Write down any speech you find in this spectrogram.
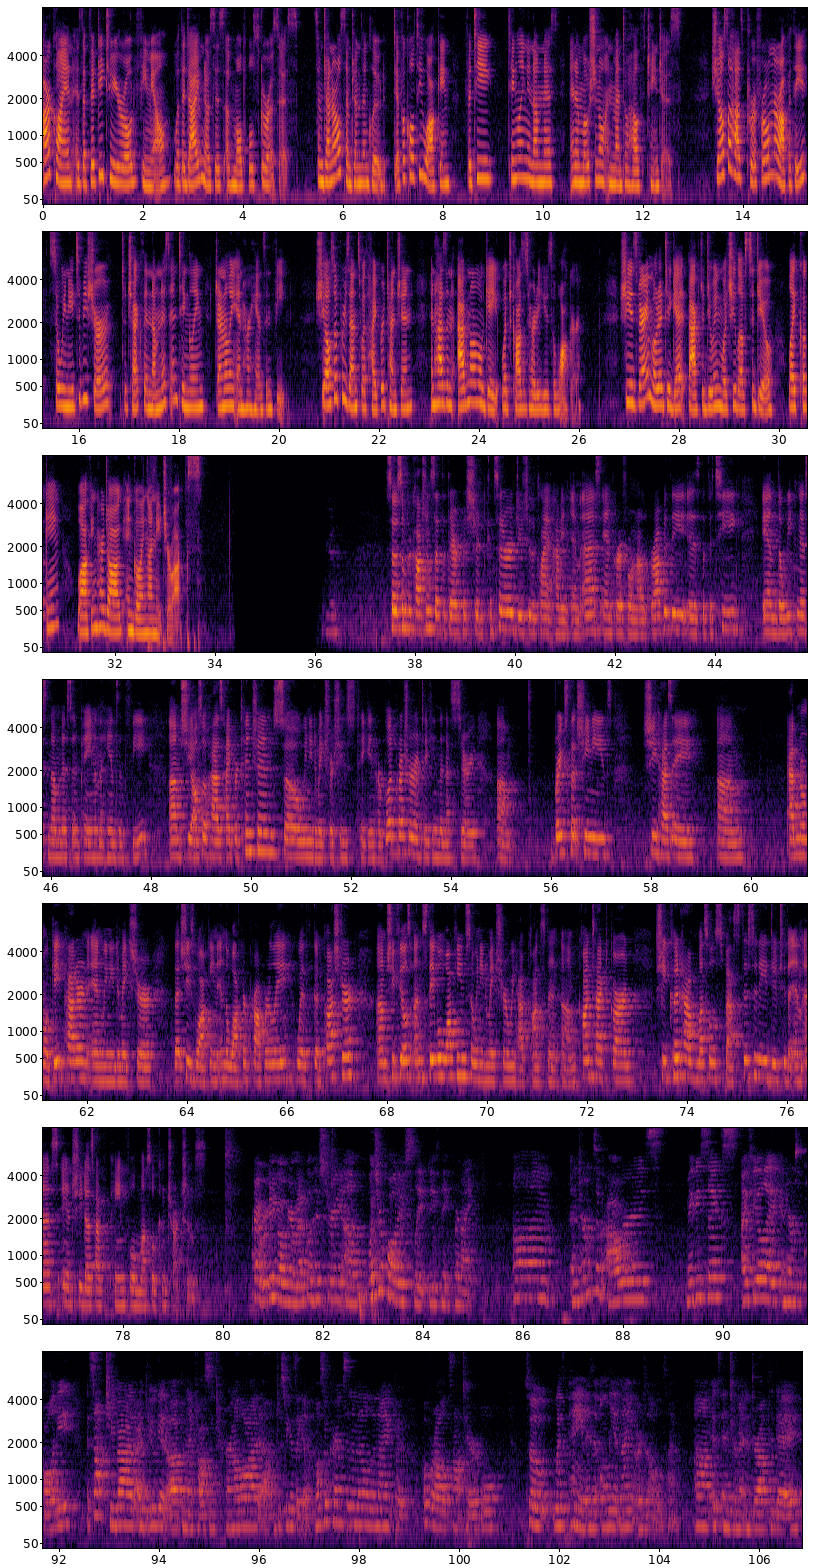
Our client is a 52 year old female with a diagnosis of multiple sclerosis. Some general symptoms include difficulty walking, fatigue, tingling and numbness, and emotional and mental health changes. She also has peripheral neuropathy, so we need to be sure to check the numbness and tingling generally in her hands and feet. She also presents with hypertension and has an abnormal gait, which causes her to use a walker. She is very motivated to get back to doing what she loves to do, like cooking, walking her dog, and going on nature walks. So, some precautions that the therapist should consider due to the client having MS and peripheral neuropathy is the fatigue and the weakness, numbness, and pain in the hands and feet. Um, she also has hypertension, so we need to make sure she's taking her blood pressure and taking the necessary um, breaks that she needs. She has a um, abnormal gait pattern, and we need to make sure that she's walking in the walker properly with good posture. Um, she feels unstable walking, so we need to make sure we have constant um, contact guard. She could have muscle spasticity due to the MS, and she does have painful muscle contractions. All right, we're gonna go over your medical history. Um, what's your quality of sleep, do you think, per night? Um, in terms of hours, maybe six. I feel like in terms of quality, it's not too bad. I do get up and like toss and turn a lot, um, just because I get like muscle cramps in the middle of the night. But overall, it's not terrible. So with pain, is it only at night or is it all the time? Um, it's intermittent throughout the day.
